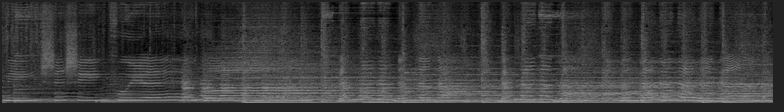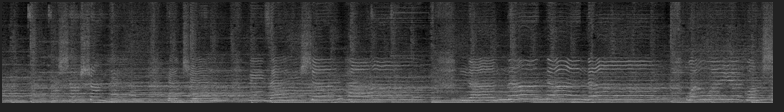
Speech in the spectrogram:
你是幸福月光。啦啦啦啦，啦啦啦啦，双眼，感觉你在身旁。那那那那，弯弯月光下，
